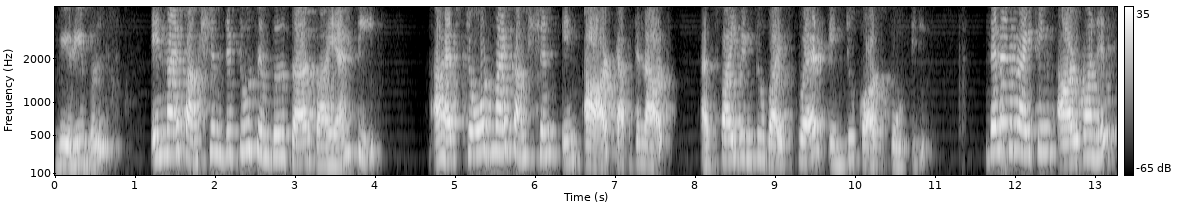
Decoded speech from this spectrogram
variables. In my function, the two symbols are y and t. I have stored my function in r, capital R, as 5 into y square into cos 4t. Then I'm writing r1 is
